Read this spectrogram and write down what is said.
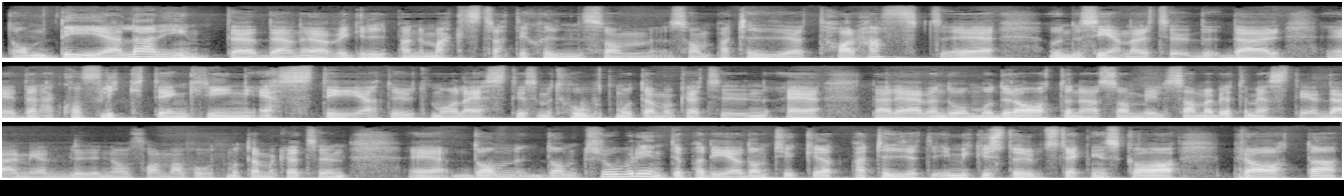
de delar inte den övergripande maktstrategin som, som partiet har haft eh, under senare tid, där eh, den här konflikten kring SD, att utmåla SD som ett hot mot demokratin, eh, där även då Moderaterna som vill samarbeta med SD därmed blir någon form av hot mot demokratin. Eh, de, de tror inte på det, de tycker att partiet i mycket större utsträckning ska prata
